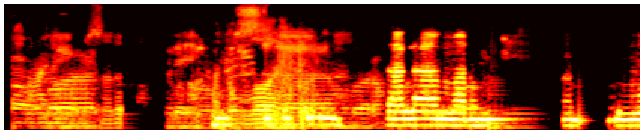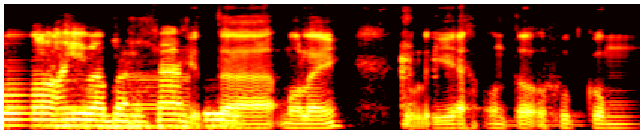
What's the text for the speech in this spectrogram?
Assalamualaikum warahmatullahi wabarakatuh. Kita mulai kuliah untuk hukum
